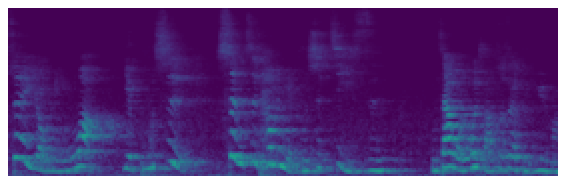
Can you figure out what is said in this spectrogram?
最有名望，也不是，甚至他们也不是祭司。你知道我为什么要做这个比喻吗？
